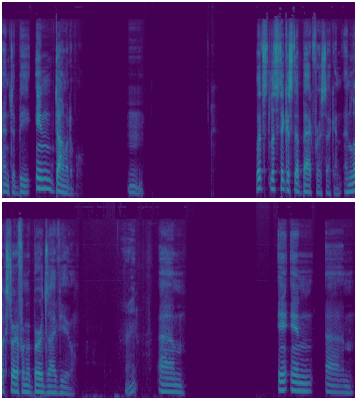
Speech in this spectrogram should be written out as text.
and to be indomitable. Mm. Let's let's take a step back for a second and look sort of from a bird's eye view. Right. um, in in, um,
